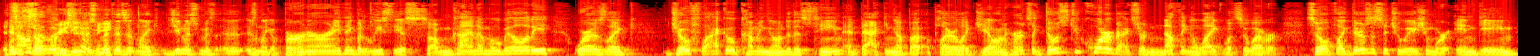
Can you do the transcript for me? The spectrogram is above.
it's and just also, so like, crazy Geno to Smith me. isn't like Geno Smith isn't like a burner or anything, but at least he has some kind of mobility. Whereas like Joe Flacco coming onto this team and backing up a, a player like Jalen Hurts, like those two quarterbacks are nothing alike whatsoever. So if like there's a situation where in game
